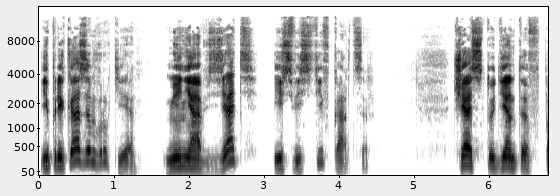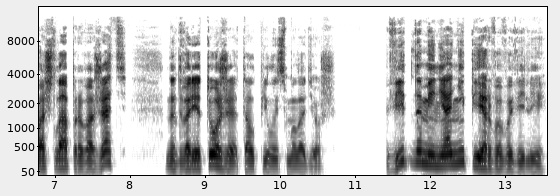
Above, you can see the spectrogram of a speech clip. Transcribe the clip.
и приказом в руке меня взять и свести в карцер. Часть студентов пошла провожать, на дворе тоже толпилась молодежь. Видно, меня не первого вели.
